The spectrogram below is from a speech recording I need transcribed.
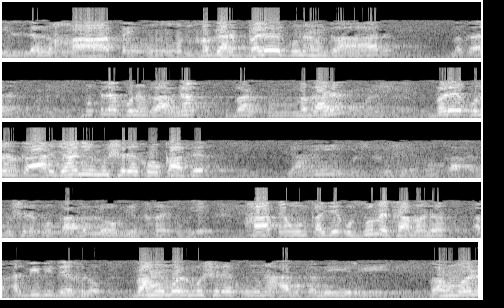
الخاطئون۔ مگر بڑے گنہگار مگر مطلب گنہگار نا مگر بڑے گنہگار یعنی مشرق و کافر۔ یعنی مشرق و کافر۔ مشرق و کافر لوگ یہ کھائیں گے۔ کھاتے ان کا یہ اردو میں تھا مانا اب عربی بھی دیکھ لو۔ بہم المشرقون اب کبیر بہم ال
